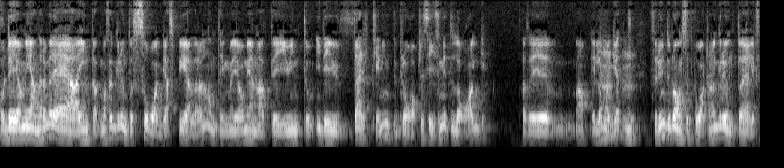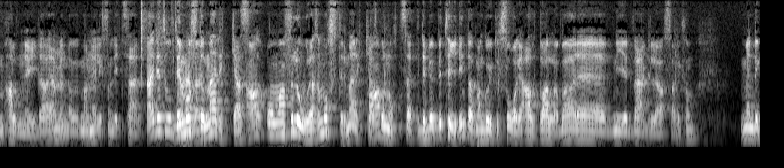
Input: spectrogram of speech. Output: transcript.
Och det jag menade med det är inte att man ska gå runt och såga spelare eller någonting men jag menar att det är ju inte, det är ju verkligen inte bra precis som ett lag. Alltså i, ja, i laget. Mm, mm. Så det är inte bra om supportrarna går runt och är liksom halvnöjda även och man är liksom lite så här. Nej det tror inte Det måste heller. märkas. Ja. Om man förlorar så måste det märkas Ja. på något sätt. Det be- betyder inte att man går ut och sågar allt och alla och bara "Det- ni är värdelösa liksom. Men det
